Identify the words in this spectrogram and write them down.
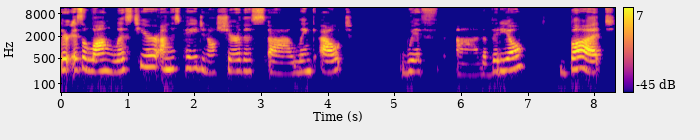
There is a long list here on this page and I'll share this uh, link out with uh, the video. But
